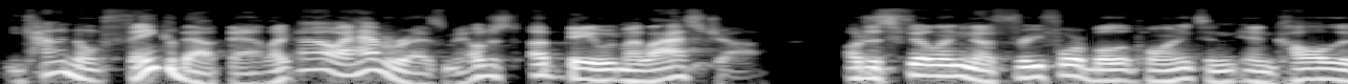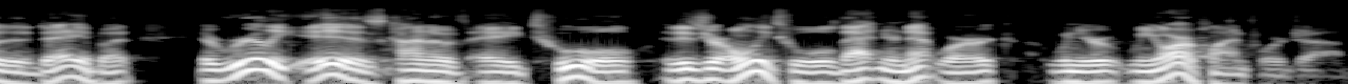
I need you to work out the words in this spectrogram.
you kind of don't think about that. Like, oh, I have a resume. I'll just update with my last job. I'll just fill in, you know, three, four bullet points and, and call it a day. But it really is kind of a tool. It is your only tool that in your network when you're when you are applying for a job.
